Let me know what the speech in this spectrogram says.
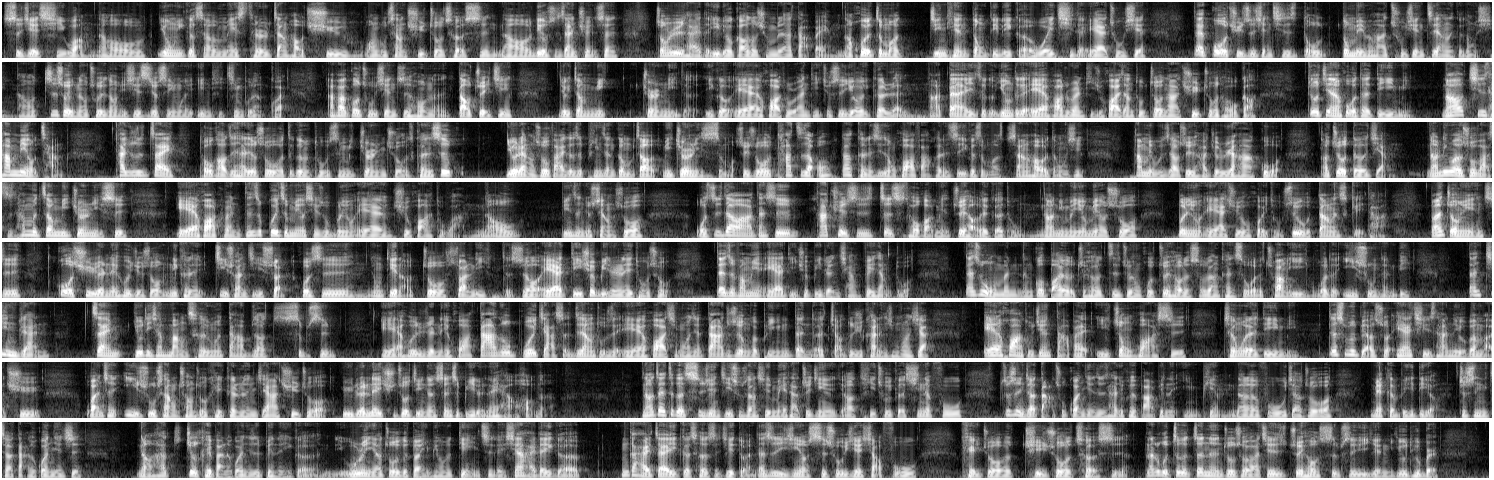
世界棋王，然后用一个什么 master 账号去网络上去做测试，然后六十战全胜，中日台的一流高手全部被他打败，然后会有这么惊天动地的一个围棋的 AI 出现。在过去之前，其实都都没办法出现这样的一个东西。然后，之所以能出现东西，其实就是因为硬体进步很快。AlphaGo 出现之后呢，到最近有个叫 Midjourney 的一个 AI 画图软体，就是有一个人他带这个用这个 AI 画图软体去画一张图，之后拿去做投稿，最后竟然获得第一名。然后其实他没有藏，他就是在投稿之前他就说我这个图是 Midjourney 做的，可能是有两个说法，一个是评审根本不知道 Midjourney 是什么，所以说他知道哦，那可能是一种画法，可能是一个什么商号的东西。他们也不知道，所以他就让他过，然后最后得奖。然后另外的说法是，他们知道 Midjourney 是 AI 画图，但是规则没有写出不能用 AI 去画图啊。然后评审就想说，我知道啊，但是他确实是这次投稿里面最好的一个图。然后你们又没有说不能用 AI 去绘图，所以我当然是给他。反正总而言之，过去人类会觉得说，你可能计算机算，或是用电脑做算力的时候，AI 的确比人类突出，在这方面 AI 的确比人强非常多。但是我们能够保有最后的自尊或最后的手段，可能是我的创意、我的艺术能力。但竟然在有点像盲测，因为大家不知道是不是 AI 或者人类画，大家都不会假设这张图是 AI 画的情况下，大家就是用个平等的角度去看的情况下，AI 画图竟然打败了一众画师，成为了第一名。这是不是表示说 AI 其实它能有办法去完成艺术上创作，可以跟人家去做与人类去做竞争，甚至比人类还要好呢？然后在这个事件基础上，其实 Meta 最近也要提出一个新的服务，就是你只要打出关键字，它就可以把它变成影片。那那个服务叫做 Make a Video，就是你只要打出关键字，然后它就可以把那关键字变成一个，无论你要做一个短影片或者电影之类，现在还在一个应该还在一个测试阶段，但是已经有试出一些小服务可以做去做测试。那如果这个真的能做出来的话，其实最后是不是演 YouTuber，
